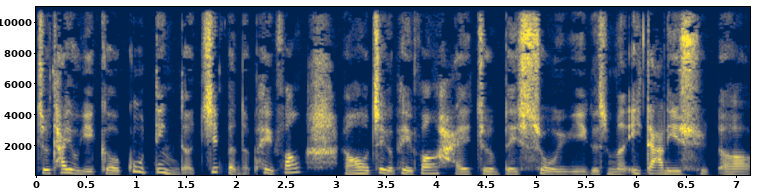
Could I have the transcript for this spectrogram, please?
就是它有一个固定的基本的配方，然后这个配方还就被授予一个什么意大利学呃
